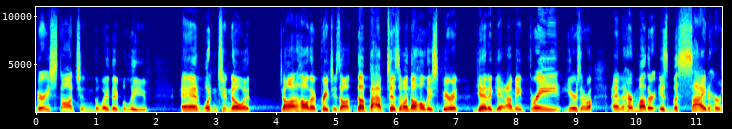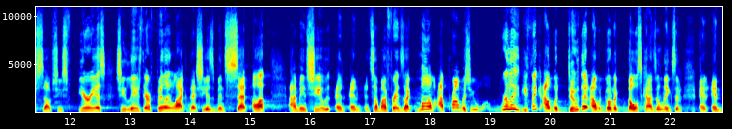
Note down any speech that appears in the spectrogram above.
very staunch in the way they believe. And wouldn't you know it, John Holler preaches on the baptism in the Holy Spirit yet again. I mean, three years in a row. And her mother is beside herself. She's furious. She leaves there feeling like that she has been set up. I mean, she was, and, and, and so my friend's like, Mom, I promise you, really, you think I would do that? I would go to those kinds of links and, and, and,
